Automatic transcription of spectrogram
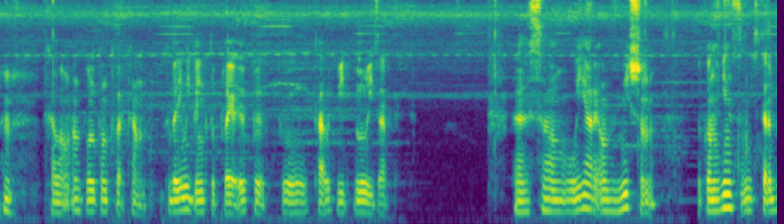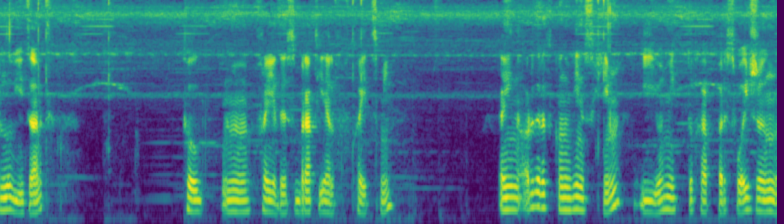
Hello and welcome to Arcan. Today we're going to play to, to talk with Blue Wizard. Uh, so we are on a mission to convince Mr. Blue Wizard to uh, free this bratty elf who hates me. In order to convince him, you need to have persuasion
